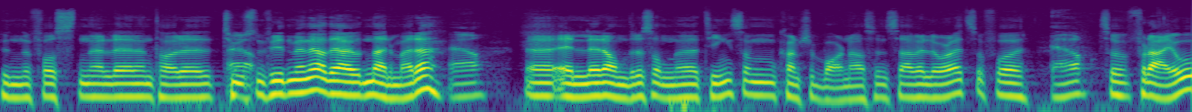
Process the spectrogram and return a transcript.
Hundefossen eller en tar det Tusenfryd, mener jeg, det er jo nærmere. Ja. Eh, eller andre sånne ting som kanskje barna syns er veldig ålreit. Så ja. for det er jo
